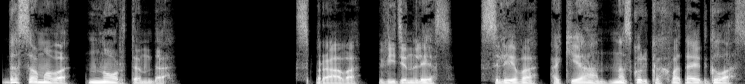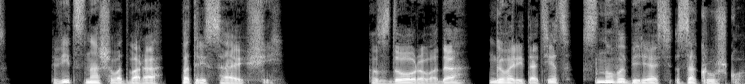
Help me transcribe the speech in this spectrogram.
до самого Нортенда. Справа виден лес, слева — океан, насколько хватает глаз. Вид с нашего двора потрясающий. «Здорово, да?» — говорит отец, снова берясь за кружку.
